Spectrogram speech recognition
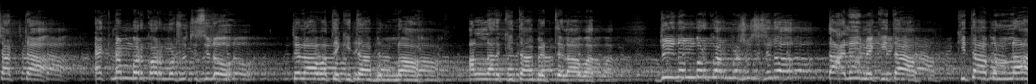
চারটা। এক নম্বর কর্মসূচি ছিল, তেলাওয়াতে কিতাবুল্লাহ, আল্লাহর কিতাবের তেলাওয়াত। দুই নম্বর কর্মসূচি ছিল তালিমে কিতাব, কিতাবুল্লাহ,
